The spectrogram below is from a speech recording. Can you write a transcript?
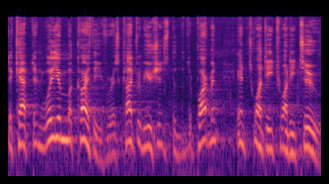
to Captain William McCarthy for his contributions to the department in 2022.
